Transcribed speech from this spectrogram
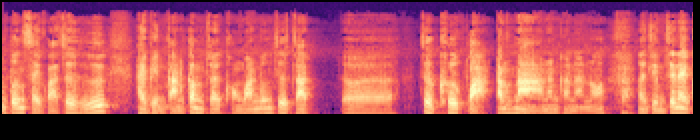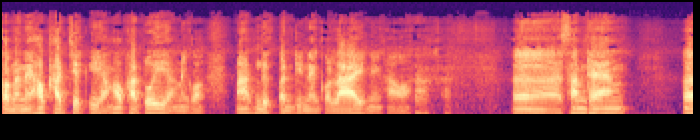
งเปิ้งใส่กว่าเจ้าหือให้เป็นการกำใจของวันเมืองเจ้าจัดเอ่อเจ้าคือกว่าตั้งนานั่นขนาดเนาะครับเออจิมเส้นในก่อนนั้นในเขาขาดเจ็กอีกอย่างเขาขาดตัวอีกอย่างนี่ก็มาลึกปันดีในก็ไล่นี่ครับอ๋อครับครับเอ่อซ้ำแทงเอ่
